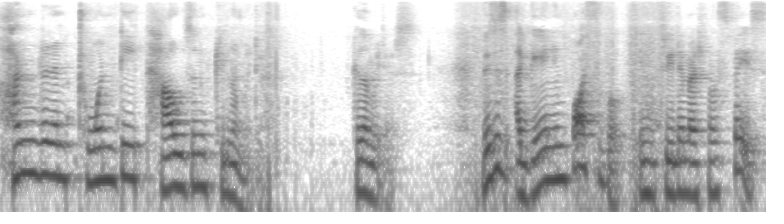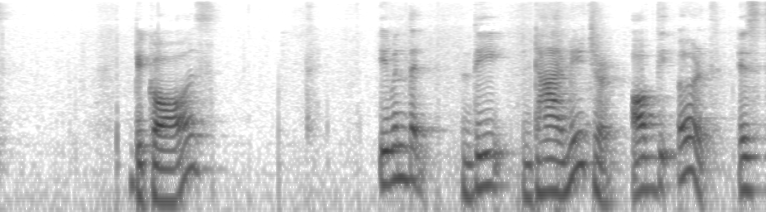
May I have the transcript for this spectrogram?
120,000 kilometers. Kilometers. This is again impossible in three-dimensional space because even the, the diameter of the earth is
